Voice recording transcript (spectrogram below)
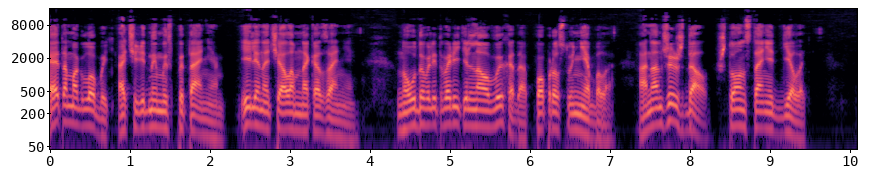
Это могло быть очередным испытанием или началом наказания. Но удовлетворительного выхода попросту не было. Ананжи ждал, что он станет делать.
